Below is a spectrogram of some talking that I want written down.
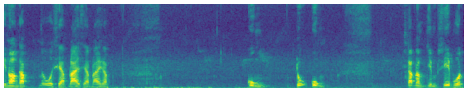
พี่น้องครับโอ้เสียบหลายเสียบหลายครับ กุ้ง จุกุ้ง กับน้ำจิ้มซีฟู้ด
